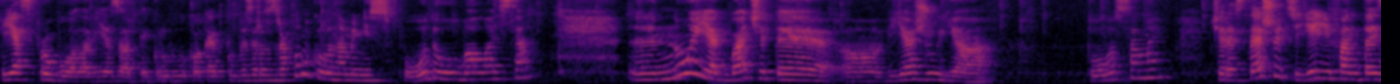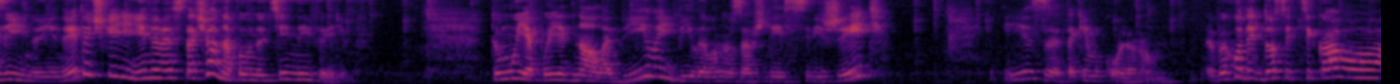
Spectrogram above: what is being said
Я спробувала в'язати круглу кокетку без розрахунку, вона мені сподобалася. Е, Ну і як бачите, е, в'яжу я полосами через те, що цієї фантазійної ниточки її не вистачає на повноцінний виріб. Тому я поєднала білий, біле воно завжди свіжить із таким кольором. Виходить досить цікаво,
